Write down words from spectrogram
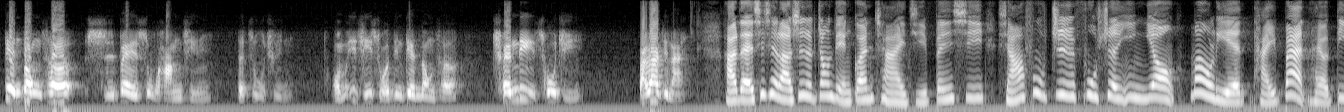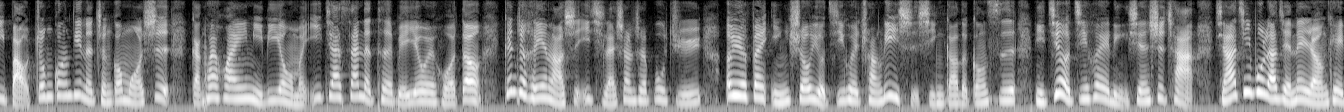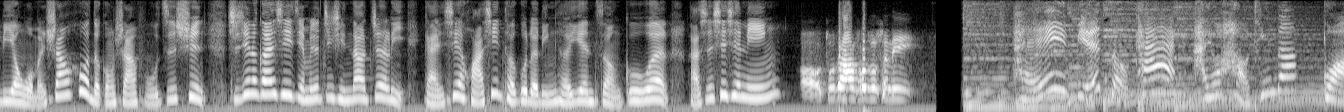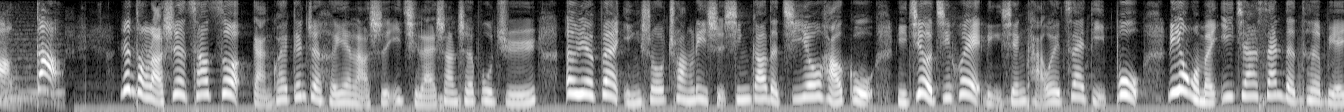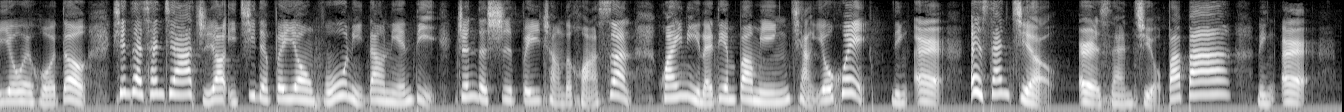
电动车十倍数行情的组群，我们一起锁定电动车，全力出击。打大进来。好的，谢谢老师的重点观察以及分析。想要复制富盛应用、茂联、台办还有地保、中光电的成功模式，赶快欢迎你利用我们一加三的特别优惠活动，跟着何燕老师一起来上车布局。二月份营收有机会创历史新高的公司，你就有机会领先市场。想要进一步了解内容，可以利用我们稍后的工商服务资讯。时间的关系，节目就进行到这里。感谢华信投顾的林和燕总顾问老师，谢谢您。好，祝大家操作顺利。嘿，别走开！还有好听的广告。认同老师的操作，赶快跟着何燕老师一起来上车布局。二月份营收创历史新高的绩优好股，你就有机会领先卡位在底部。利用我们一加三的特别优惠活动，现在参加只要一季的费用，服务你到年底，真的是非常的划算。欢迎你来电报名抢优惠，零二二三九二三九八八零二。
